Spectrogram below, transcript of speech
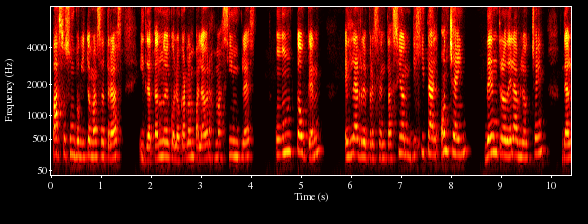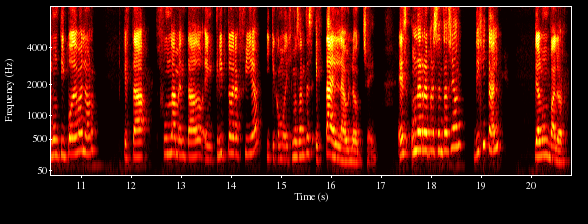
pasos un poquito más atrás y tratando de colocarlo en palabras más simples, un token es la representación digital on-chain dentro de la blockchain de algún tipo de valor que está fundamentado en criptografía y que, como dijimos antes, está en la blockchain. Es una representación digital de algún valor.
